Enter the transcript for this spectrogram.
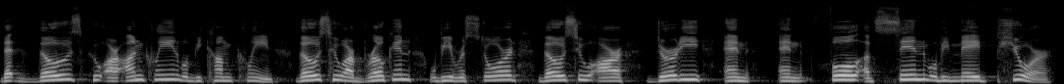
that those who are unclean will become clean. Those who are broken will be restored. Those who are dirty and and full of sin will be made pure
